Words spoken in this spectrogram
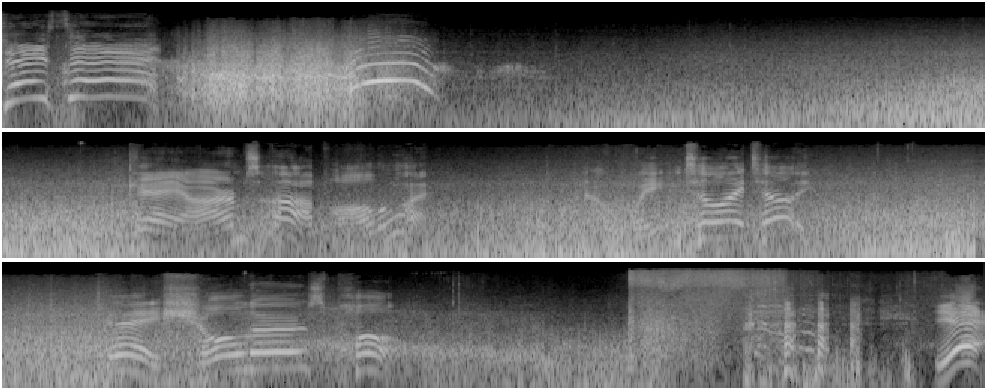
Jason! Okay, arms up all the way. Now wait until I tell you. Okay, shoulders pull. yeah.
